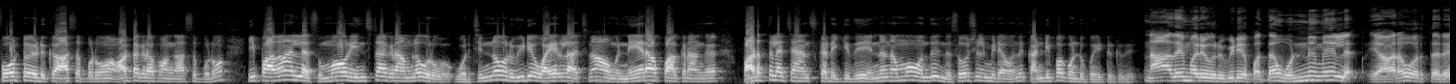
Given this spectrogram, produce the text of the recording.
ஃபோட்டோ எடுக்க ஆசைப்படுவோம் ஆட்டோகிராஃப் வாங்க ஆசைப்படுவோம். இப்போ அதெல்லாம் இல்லை சும்மா ஒரு இன்ஸ்டாகிராமில் ஒரு ஒரு சின்ன ஒரு வீடியோ வைரல் ஆச்சுன்னா அவங்க நேராக பார்க்குறாங்க. படத்தில் சான்ஸ் கிடைக்குது என்னென்னமோ வந்து இந்த சோஷியல் மீடியா வந்து கண்டிப்பாக கொண்டு போயிட்டு இருக்குது நான் அதே மாதிரி ஒரு வீடியோ பார்த்தேன். ஒண்ணுமே இல்லை. யாரோ ஒருத்தர்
